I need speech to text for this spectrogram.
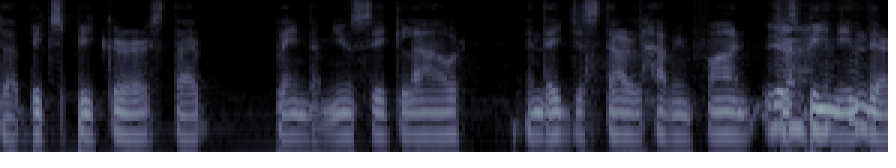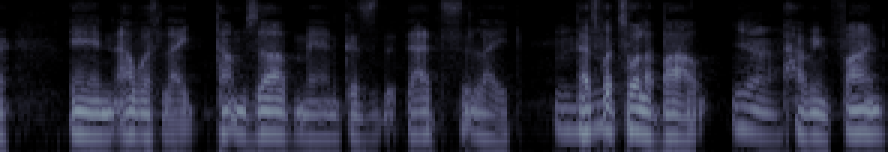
the big speakers, start playing the music loud, and they just started having fun, just being in there. And I was like, thumbs up, man, because that's like that's what's all about. yeah Having fun,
